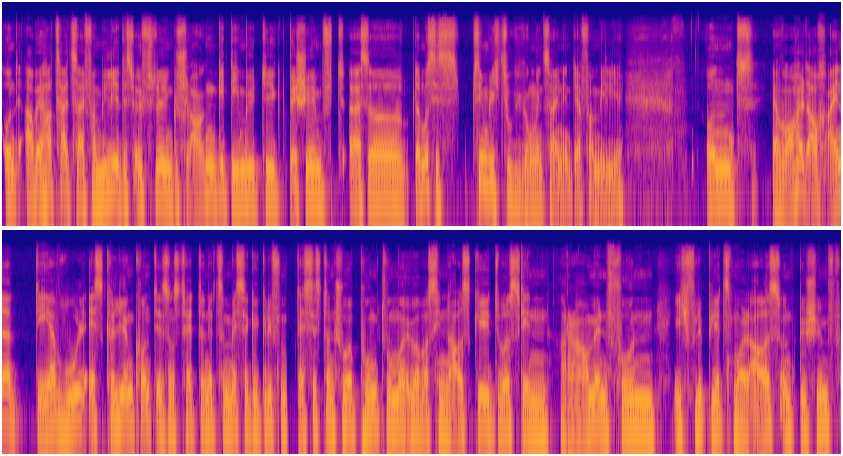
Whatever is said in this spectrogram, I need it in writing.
und, aber er hat halt seine Familie des Öfteren geschlagen, gedemütigt, beschimpft. Also da muss es ziemlich zugegangen sein in der Familie. Und er war halt auch einer, der wohl eskalieren konnte, sonst hätte er nicht zum Messer gegriffen. Das ist dann schon ein Punkt, wo man über was hinausgeht, was den Rahmen von ich flippe jetzt mal aus und beschimpf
